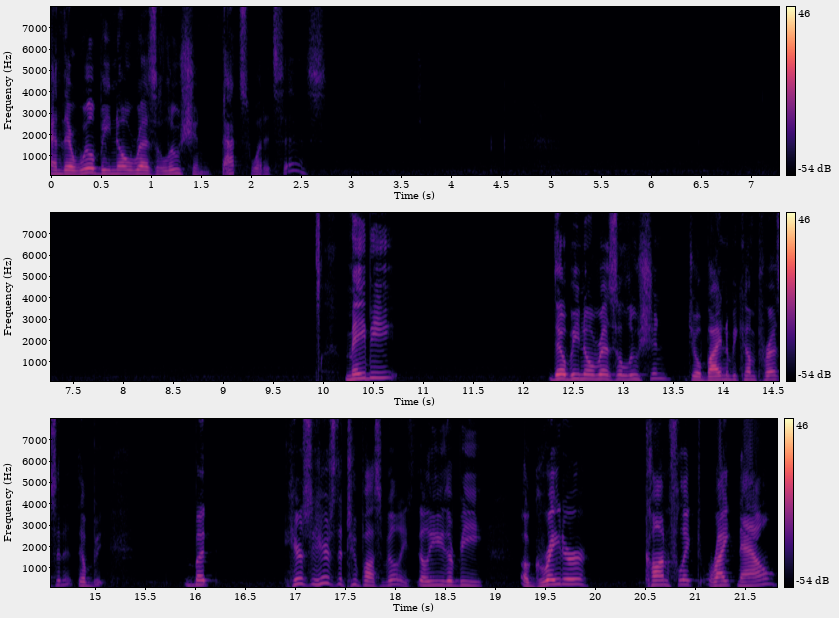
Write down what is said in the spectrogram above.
and there will be no resolution. That's what it says. Maybe there'll be no resolution. Joe Biden will become president. There'll be, but here's here's the two possibilities. There'll either be a greater conflict right now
